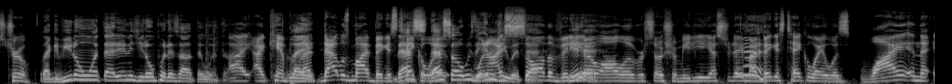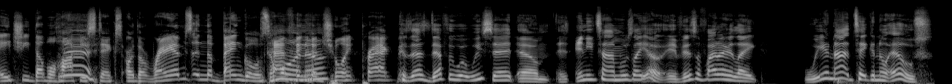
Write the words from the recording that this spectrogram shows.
It's true. Like, if you don't want that energy, don't put us out there with them. I, I can't Like, that. That was my biggest that's- takeaway. that's always the when I saw that. the video Yeah. all over social media yesterday. My biggest takeaway was why in the he double hockey Yeah. sticks are the Rams and the Bengals Come having a joint practice? Because that's definitely what we said. Um, anytime it was like, yo, if it's a fight out here, like, we are not taking no L's.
